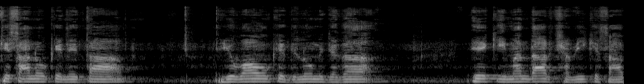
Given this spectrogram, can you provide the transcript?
किसानों के नेता, युवाओं के दिलों में जगह एक ईमानदार छवि के साथ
